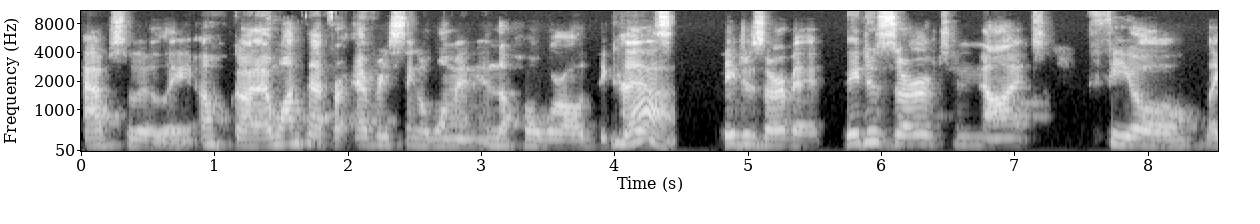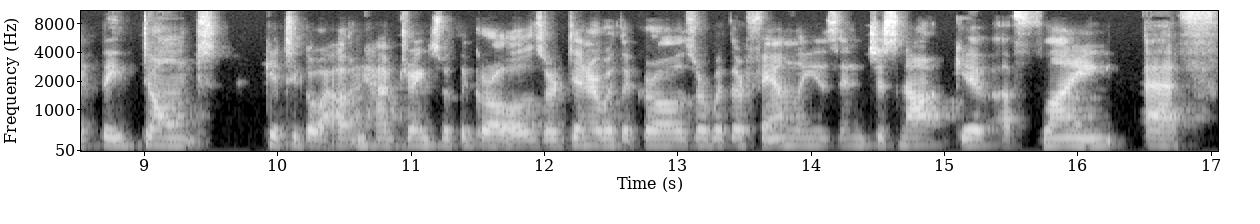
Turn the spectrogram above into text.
absolutely oh god i want that for every single woman in the whole world because yeah they deserve it. They deserve to not feel like they don't get to go out and have drinks with the girls or dinner with the girls or with their families and just not give a flying F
